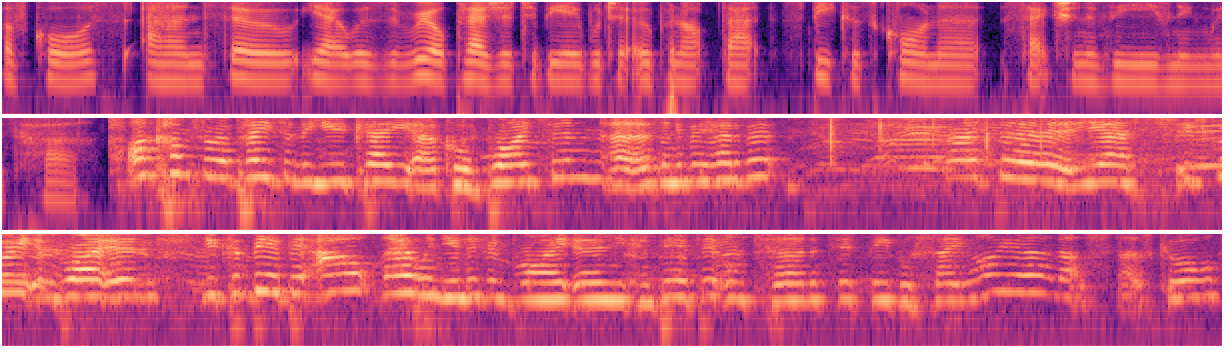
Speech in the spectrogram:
of course. And so, yeah, it was a real pleasure to be able to open up that Speaker's Corner section of the evening with her. I come from a place in the UK uh, called Brighton. Uh, has anybody heard of it? Brighton, yes, it's great in Brighton. You can be a bit out there when you live in Brighton. You can be a bit alternative. People say, "Oh yeah, that's that's cool,"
